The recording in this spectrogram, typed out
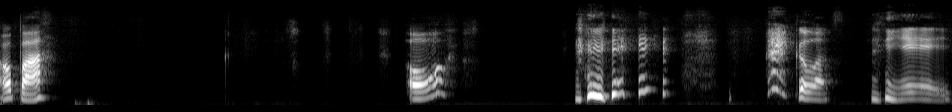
Опа. О. Клас. Єй.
